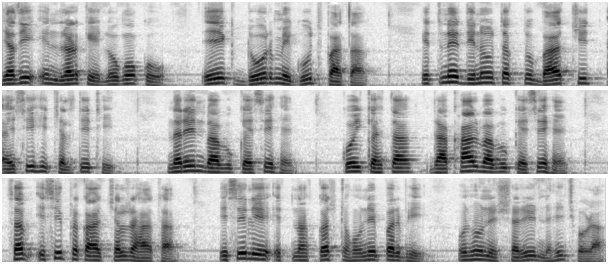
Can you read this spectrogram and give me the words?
यदि इन लड़के लोगों को एक डोर में गूंथ पाता, इतने दिनों तक तो बातचीत ऐसी ही चलती थी। नरेंद्र बाबू कैसे हैं? कोई कहता, राखाल बाबू कैसे हैं? सब इसी प्रकार चल रहा था। इसीलिए इतना कष्ट होने पर भी उन्होंने शरीर नहीं छोड़ा।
